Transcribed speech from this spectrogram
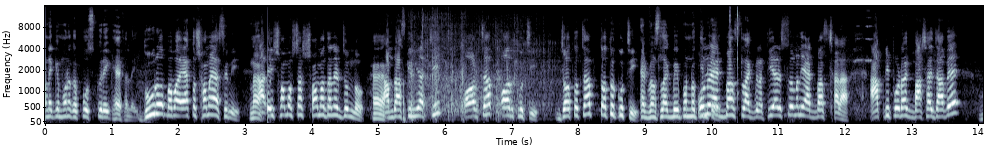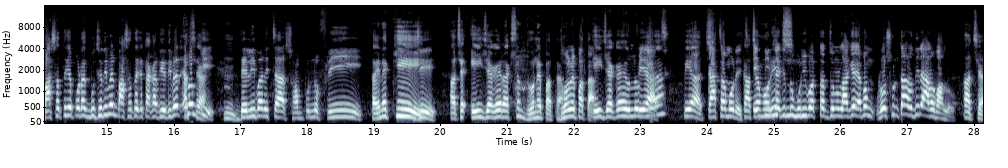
অনেকে মনে করে পোস্ট করেই খেয়ে ফেলাই। দূরও বাবা এত সময় আসেনি। আর এই সমস্যার সমাধানের জন্য হ্যাঁ। আমরা আজকে নিয়ে আসছি অর চাপ অর কুচি। যত চাপ তত কুচি। অ্যাডভান্স লাগবে এই পণ্য কোনো অ্যাডভান্স লাগবে না। টিআরএস মানে অ্যাডভান্স ছাড়া। আপনি প্রোডাক্ট বাসায় যাবে বাসা থেকে প্রোডাক্ট বুঝে দিবেন বাসা থেকে টাকা দিয়ে দিবেন। এবং আচ্ছা, কি? ডেলিভারি চার্জ সম্পূর্ণ ফ্রি তাই না কি? জি। আচ্ছা এই জায়গায় রাখছেন ধনে পাতা। ধনেপাতা, এই জায়গায় হলো পেঁয়াজ, পেঁয়াজ। কাঁচামরিচ। কাঁচামরিচ। কিন্তু মুড়ি ভর্তার জন্য লাগে এবং রসুনটা আরও দিলে আরও ভালো। আচ্ছা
